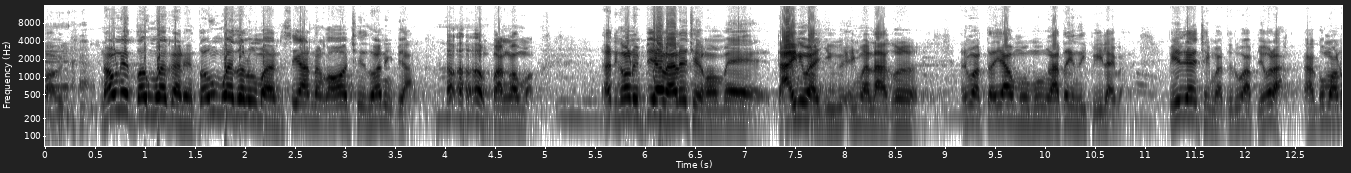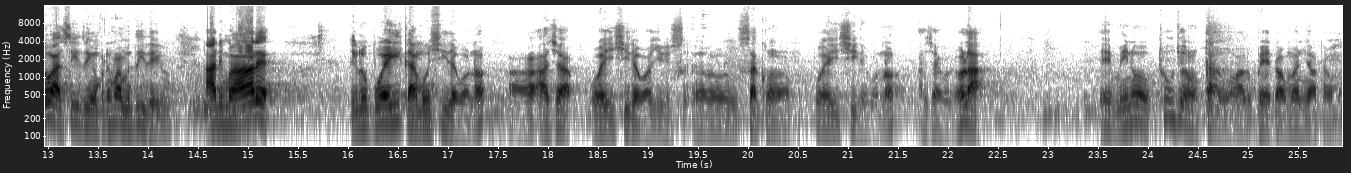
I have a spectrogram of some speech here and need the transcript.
ပါပဲနောက်နေ့3ဘွဲကန်တယ်3ဘွဲသလုံးမှာဆရာနှကောင်ခြေသွားနေပြဘန်ကောက်မှာအဲဒီကောင်းနေပြန်လာတဲ့ချိန်ကောင်ပဲဒိုင်းတွေကယူအိမ်မှာလာကိုအဲဒီမှာတယောက်မုံမုံ9သိန်းစီပေးလိုက်ပါပေးတဲ့အချိန်မှာသူတို့ကပြောတာဒါကောင်မတို့ကအစီအစဉ်ကိုပထမမသိသေးဘူးအာဒီမှာတဲ့ ဒီလိုပွဲကြီးကံမှုရှိတယ်ပေါ့နော်အာအာရှပွဲကြီးရှိတယ်ပေါ့ယူဟိုစက်ခွန်ပွဲကြီးရှိတယ်ပေါ့နော်အာရှပွဲဟုတ်လားအေးမင်းတို့ထူးကြအောင်ကံသွားလို့ဘယ်တော့မှညတော့မှ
